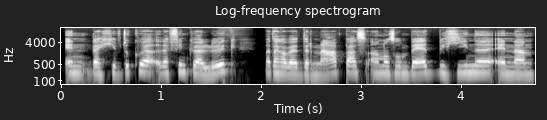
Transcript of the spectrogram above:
En dat, geeft ook wel, dat vind ik wel leuk, maar dan gaan wij daarna pas aan ons ontbijt beginnen. En, dan,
